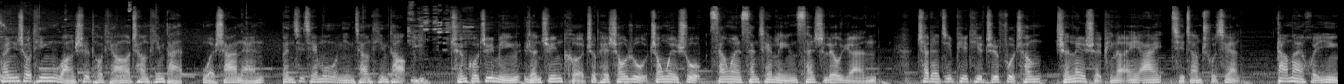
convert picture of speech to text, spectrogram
欢迎收听《往事头条》畅听版，我是阿南。本期节目您将听到：全国居民人均可支配收入中位数三万三千零三十六元；ChatGPT 之父称，人类水平的 AI 即将出现；大麦回应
